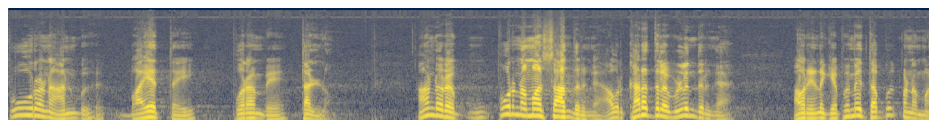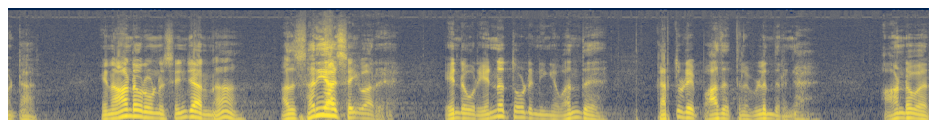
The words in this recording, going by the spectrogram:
பூரண அன்பு பயத்தை புறம்பே தள்ளும். ஆண்டவரை பூர்ணமாக சார்ந்துருங்க. அவர் கரத்தில் விழுந்துருங்க. அவர் எனக்கு எப்பவுமே தப்பு பண்ண மாட்டார். என் ஆண்டவர் ஒன்று செஞ்சார்னா அது சரியாக செய்வார் என்ற ஒரு எண்ணத்தோடு நீங்கள் வந்து கர்த்துடைய பாதத்தில் விழுந்துருங்க. ஆண்டவர்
